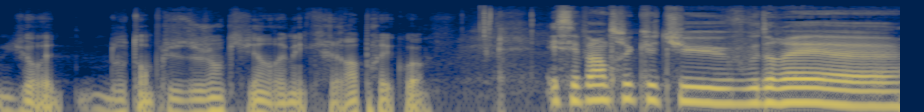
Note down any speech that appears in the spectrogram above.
y aurait d'autant plus de gens qui viendraient m'écrire après quoi. Et c'est pas un truc que tu voudrais euh,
